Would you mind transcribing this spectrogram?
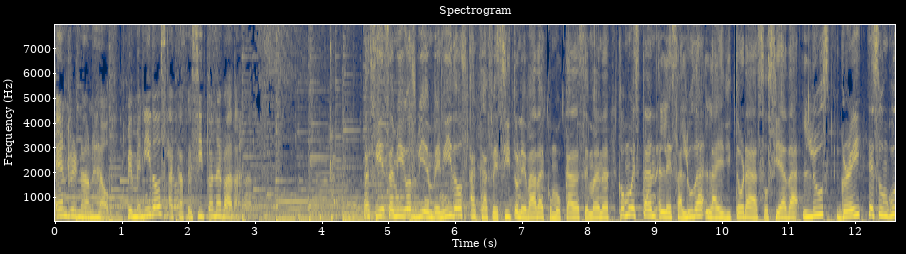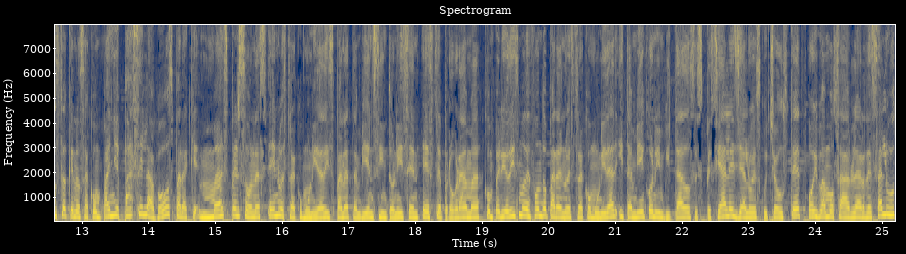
en Renown Health. Bienvenidos a Cafecito Nevada. Así es amigos, bienvenidos a Cafecito Nevada como cada semana. ¿Cómo están? Les saluda la editora asociada Luz Gray. Es un gusto que nos acompañe, pase la voz para que más personas en nuestra comunidad hispana también sintonicen este programa con periodismo de fondo para nuestra comunidad y también con invitados especiales. Ya lo escuchó usted. Hoy vamos a hablar de salud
